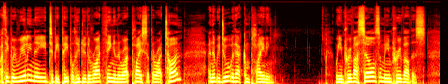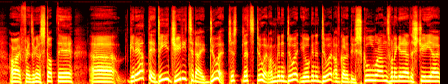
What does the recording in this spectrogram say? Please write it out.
I think we really need to be people who do the right thing in the right place at the right time and that we do it without complaining. We improve ourselves and we improve others. All right, friends, I'm going to stop there. Uh, get out there, do your duty today. Do it. Just let's do it. I'm going to do it. You're going to do it. I've got to do school runs when I get out of the studio.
